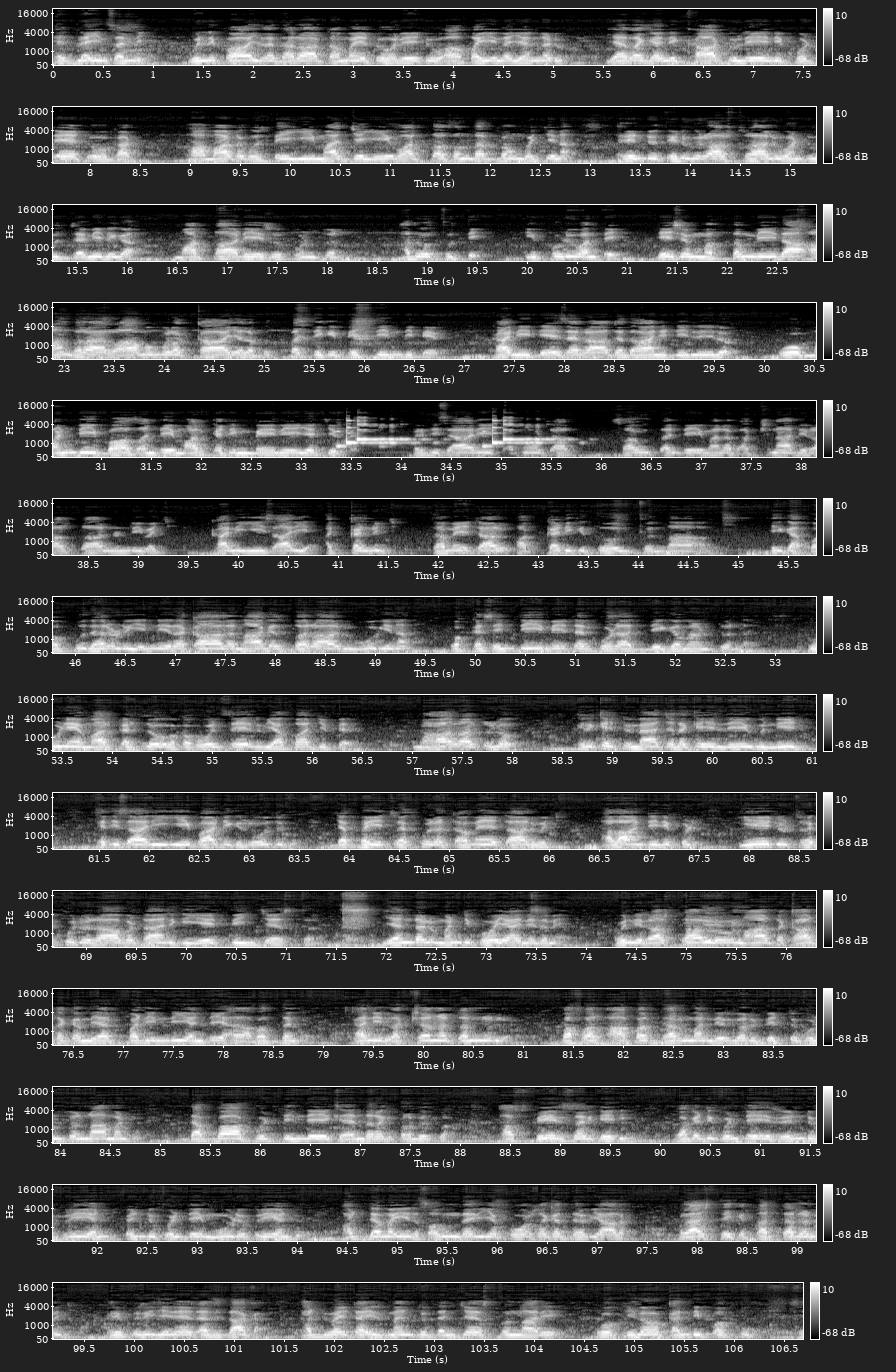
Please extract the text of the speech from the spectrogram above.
హెడ్లైన్స్ అన్ని ఉల్లిపాయల ధర టమాటో రేటు ఆ పైన ఎన్నడు ఎర్రగని ఘాటు లేని పొటాటో ఘాటు. ఆ మాటకు వస్తే ఈ మధ్య ఏ వార్తా సందర్భం వచ్చినా రెండు తెలుగు రాష్ట్రాలు అంటూ జమిలిగా మాట్లాడేసుకుంటున్నాం. అదో తుత్తి ఇప్పుడు అంతే. దేశం మొత్తం మీద ఆంధ్ర రామములక్కాయల ఉత్పత్తికి పెట్టింది పేరు. కానీ దేశ రాజధాని ఢిల్లీలో ఓ మండీ బాస్ అంటే మార్కెటింగ్ మేనేజర్ చెప్పారు. ప్రతిసారి టమోటాలు సౌత్ అంటే మన దక్షిణాది రాష్ట్రాల నుండి వచ్చి కానీ ఈసారి అక్కడి నుంచి టమేటాలు అక్కడికి తోలుతున్నా. ఇక పప్పు ధరలు ఎన్ని రకాల నాగస్వరాలు ఊగిన ఒక్క సెంటీమీటర్ కూడా దిగమంటున్నాయి. పూణే మార్కెట్లో ఒక హోల్సేల్ వ్యాపారి చెప్పారు మహారాష్ట్రలో క్రికెట్ మ్యాచ్లకే లేవు నీళ్ళు ప్రతిసారి ఈ పాటికి రోజుకు డెబ్భై ట్రక్కుల టమేటాలు వచ్చి అలాంటిది ఇప్పుడు ఏడు ట్రక్కులు రావటానికి ఏడ్పించేస్తాను ఎండలు మండిపోయాయి నిజమే. కొన్ని రాష్ట్రాల్లో నాట కాటకం ఏర్పడింది అంటే అది అబద్ధం. కానీ లక్షణ టన్నులు బఫర్ ఆపర్ ధర్మ నిల్వలు పెట్టుకుంటున్నామంటే డబ్బా పుట్టిందే కేంద్ర ప్రభుత్వం. ఆ స్పేర్ సరికేది? ఒకటి కొంటే రెండు ఫ్రీ అంటూ రెండు కొంటే మూడు ఫ్రీ అంటూ అడ్డమైన సౌందర్య పోషక ద్రవ్యాల ప్లాస్టిక్ తట్టల నుంచి రిఫ్రిజిరేటర్స్ దాకా అడ్వర్టైజ్మెంట్ దంచేస్తున్నారు. ఓ కిలో కందిపప్పు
